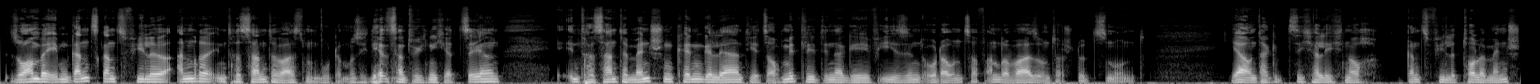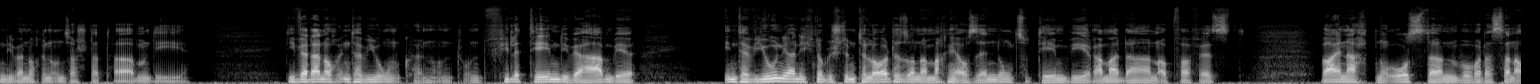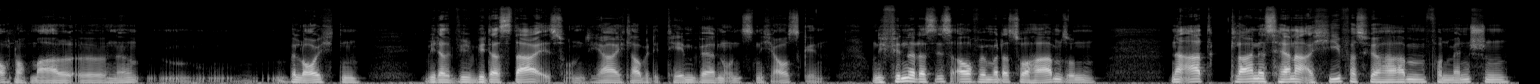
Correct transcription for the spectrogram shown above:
so haben wir eben ganz, ganz viele andere interessante, was, gut, da muss ich dir jetzt natürlich nicht erzählen, interessante Menschen kennengelernt, die jetzt auch Mitglied in der GFI sind oder uns auf andere Weise unterstützen. Und ja, und da gibt es sicherlich noch ganz viele tolle Menschen, die wir noch in unserer Stadt haben, die, die wir dann noch interviewen können. Und, und viele Themen, die wir haben, wir interviewen ja nicht nur bestimmte Leute, sondern machen ja auch Sendungen zu Themen wie Ramadan, Opferfest, Weihnachten, Ostern, wo wir das dann auch nochmal äh, ne, beleuchten wie, das, wie, wie das da ist. Und ja, ich glaube, die Themen werden uns nicht ausgehen. Und ich finde, das ist auch, wenn wir das so haben, so ein, eine Art kleines Herner Archiv, was wir haben von Menschen,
